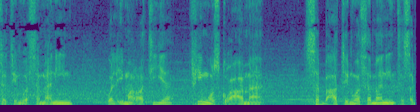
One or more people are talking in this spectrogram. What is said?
86 والإماراتية في موسكو عام 87 900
